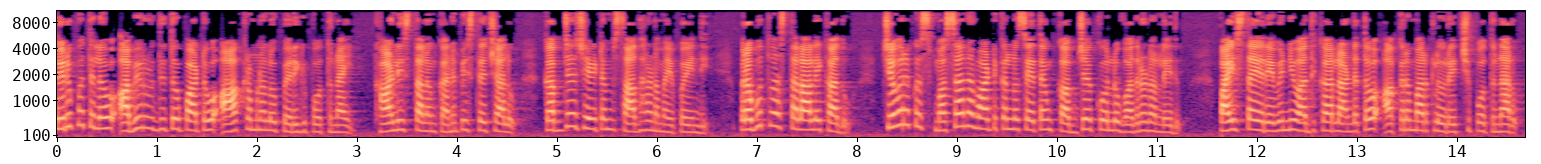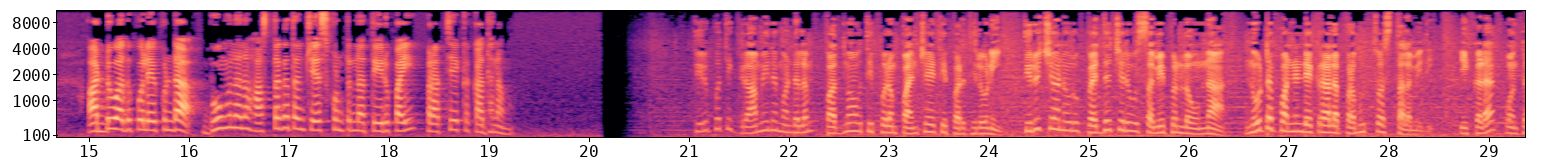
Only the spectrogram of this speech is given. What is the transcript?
తిరుపతిలో అభివృద్ధితో పాటు ఆక్రమణలు పెరిగిపోతున్నాయి. ఖాళీ స్థలం కనిపిస్తే చాలు. కబ్జా చేయటం సాధారణమైపోయింది. ప్రభుత్వ స్థలాలే కాదు. చివరకు శ్మశాన వాటికలను సైతం కబ్జాకోర్లు వదలడం లేదు. పైస్థాయి రెవెన్యూ అధికారుల అండతో అక్రమార్కులు రెచ్చిపోతున్నారు. అడ్డు అదుపు లేకుండా భూములను హస్తగతం చేసుకుంటున్న తీరుపై ప్రత్యేక కథనం. తిరుపతి గ్రామీణ మండలం పద్మావతిపురం పంచాయతీ పరిధిలోని తిరుచానూరు పెద్ద చెరువు సమీపంలో ఉన్న నూట పన్నెండెకరాల ప్రభుత్వ స్థలం ఇది ఇక్కడ కొంత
